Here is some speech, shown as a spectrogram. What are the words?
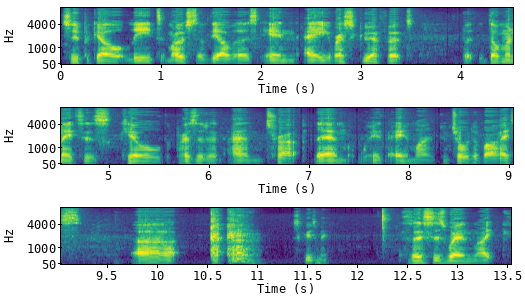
Supergirl leads most of the others in a rescue effort, but the Dominators kill the President and trap them with a mind control device. Uh, excuse me. So this is when, like,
